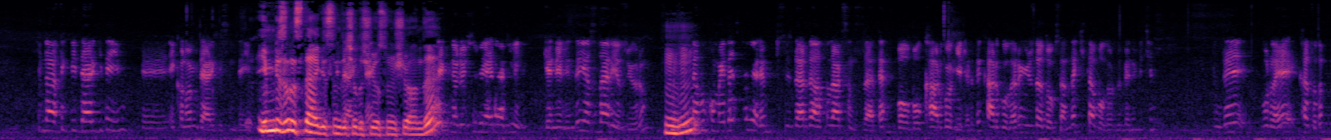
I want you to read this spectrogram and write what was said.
Şimdi artık bir dergideyim. E, ekonomi dergisindeyim. In Business dergisinde Dergide. çalışıyorsun şu anda. Teknoloji ve enerji genelinde yazılar yazıyorum. Hı hı. Kitap okumayı da severim. Sizler de hatırlarsınız zaten. Bol bol kargo gelirdi. Kargoların %90'da kitap olurdu benim için. Şimdi buraya katılıp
